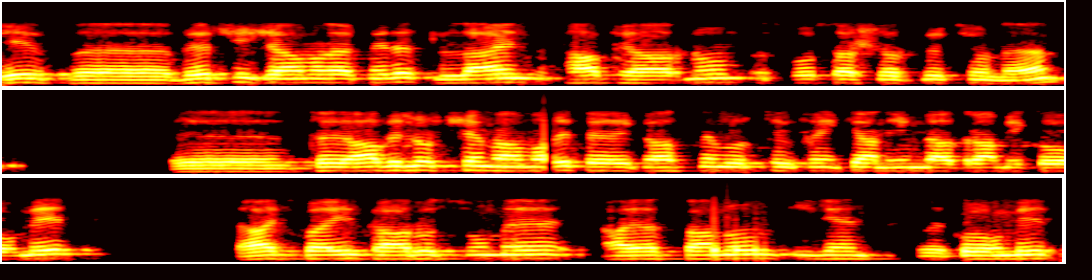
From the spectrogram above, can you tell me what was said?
եւ վերջին ժամանակներս լայն թափ է առնում զբոսաշրջությունը ավելորդ չեմ համարի տեղեկացնեմ որ Թեֆենկյան հիմնադրամի կողմից այս պահին կառուցվում է Հայաստանում իրենց կողմից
